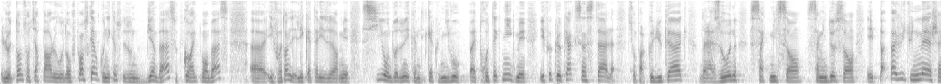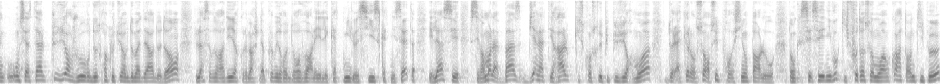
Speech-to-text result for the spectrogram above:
le temps de sortir par le haut. Donc je pense quand même qu'on est quand même sur des zones bien basses, correctement basses. Euh, il faut attendre les, les catalyseurs. Mais si on doit donner quand même quelques niveaux, pas trop technique, mais il faut que le CAC s'installe, si on parle que du CAC, dans la zone 5100, 5200, et pas, pas juste une mèche hein, où on s'installe plusieurs jours, deux, trois clôtures hebdomadaires dedans. Là, ça voudra dire que le marché n'a plus envie de, revoir les, les 4006, 4007. Et là, c'est vraiment la base bien latérale qui se construit depuis plusieurs mois, de laquelle on sort ensuite progressivement par le haut. Donc, c'est des niveaux qu'il faudrait, selon moi, encore attendre un petit peu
